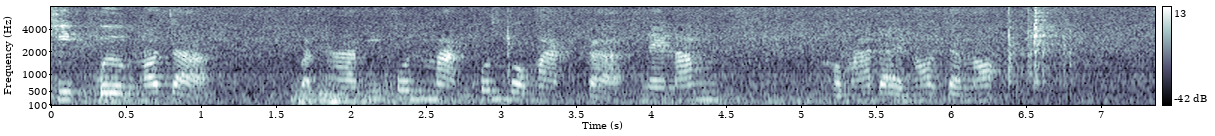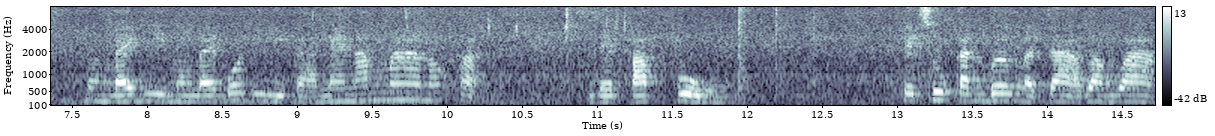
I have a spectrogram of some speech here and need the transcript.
คลิปเบิงเนาะจากบัตรทามีคนมักคนบ่มักกะแนะนำเขามาได้เนาะจ้ะเนาะ มองได้ดีมองได้บ่ดีกะแนะนำมาเนาะค่ะสิได้ปรับปรุงเฮ็ดสู้กันเบิ่งละจ้าว่าง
